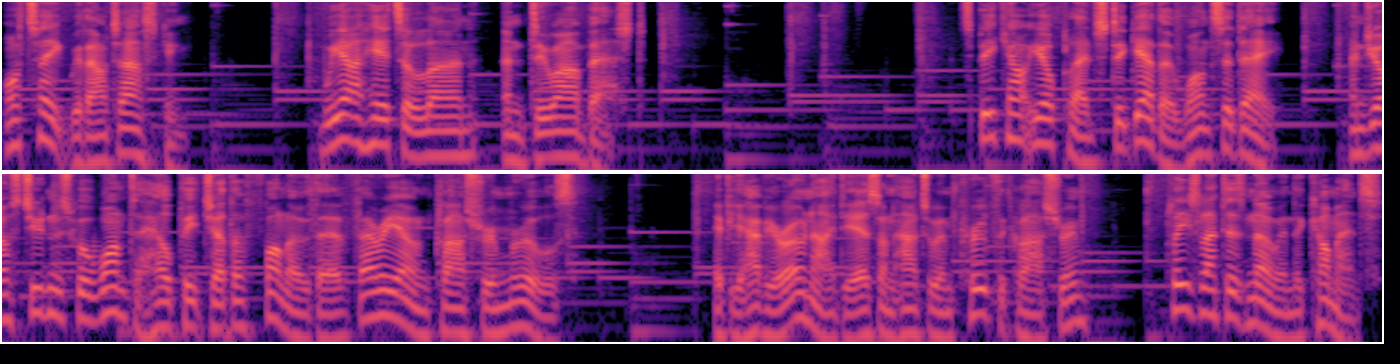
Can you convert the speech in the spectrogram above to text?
or take without asking. We are here to learn and do our best. Speak out your pledge together once a day and your students will want to help each other follow their very own classroom rules. If you have your own ideas on how to improve the classroom, please let us know in the comments.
